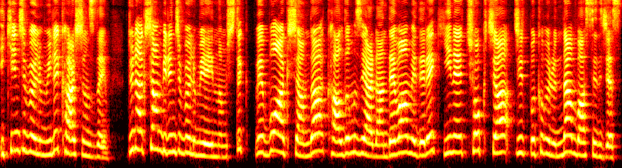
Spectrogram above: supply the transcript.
ikinci bölümüyle karşınızdayım. Dün akşam birinci bölümü yayınlamıştık ve bu akşam da kaldığımız yerden devam ederek yine çokça cilt bakım ürününden bahsedeceğiz.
